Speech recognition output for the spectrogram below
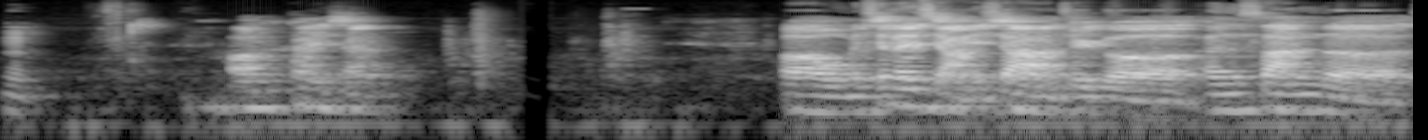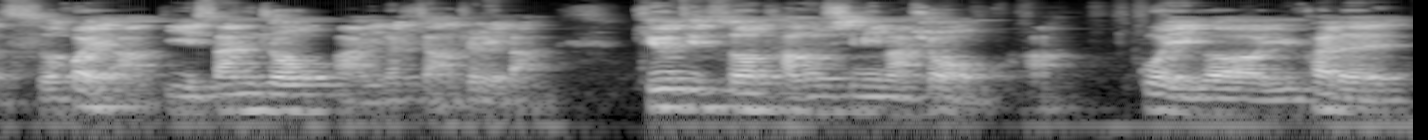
嗯，好，看一下。呃，我们先来讲一下这个 N 三的词汇啊，第三周啊，应该是讲到这里了。休日を楽しみましょう啊，过一个愉快的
